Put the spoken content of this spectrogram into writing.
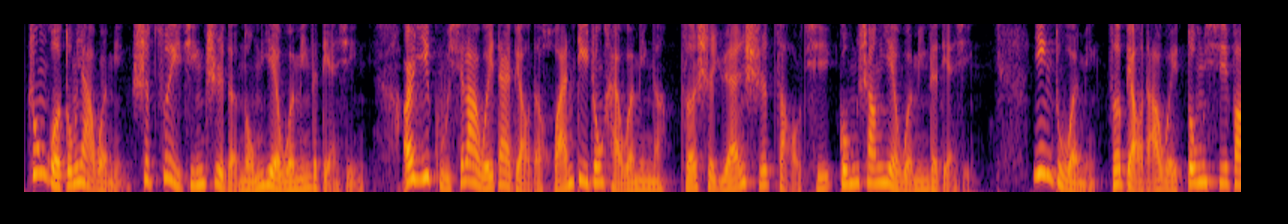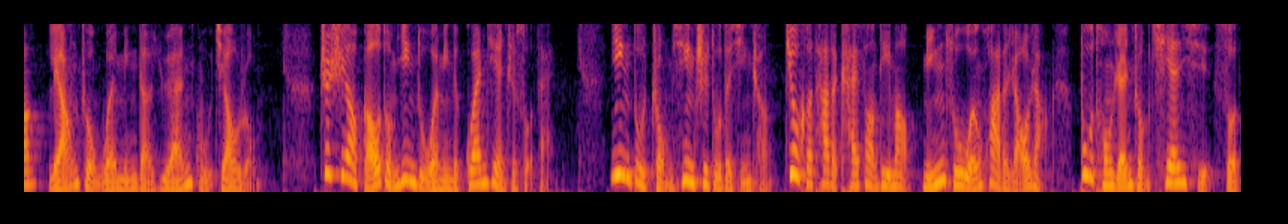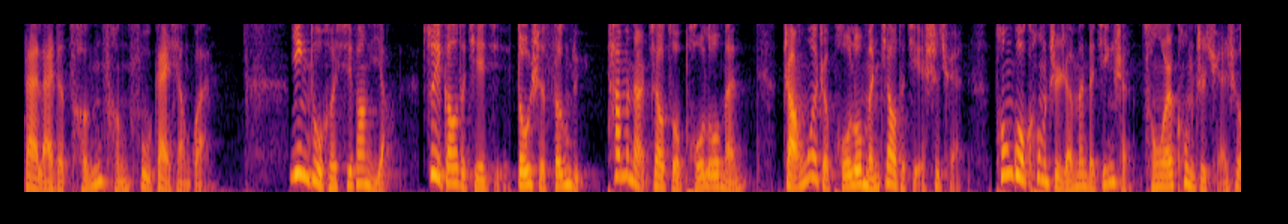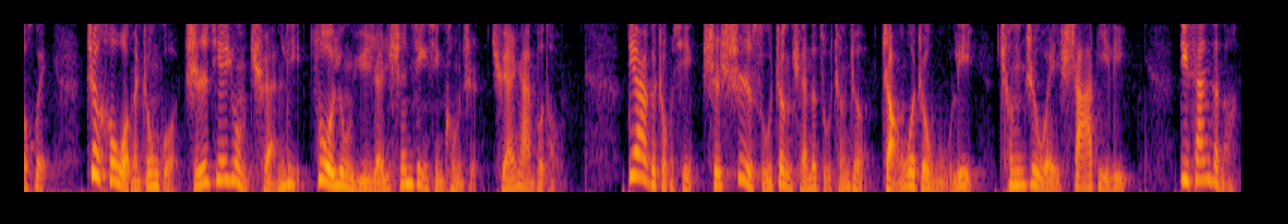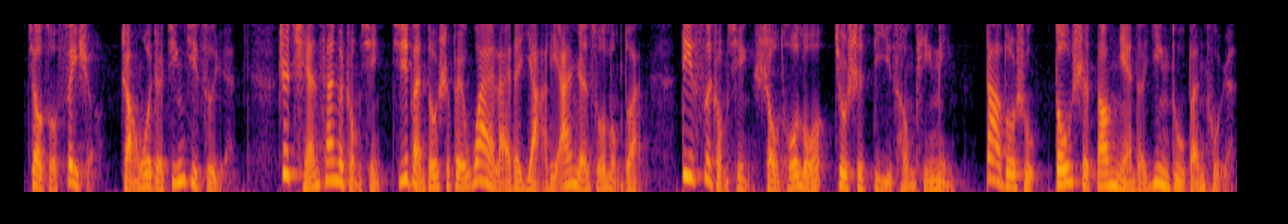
中国东亚文明是最精致的农业文明的典型，而以古希腊为代表的环地中海文明呢，则是原始早期工商业文明的典型。印度文明则表达为东西方两种文明的远古交融。这是要搞懂印度文明的关键之所在。印度种姓制度的形成，就和它的开放地貌、民族文化的扰攘、不同人种迁徙所带来的层层覆盖相关。印度和西方一样。最高的阶级都是僧侣，他们那儿叫做婆罗门，掌握着婆罗门教的解释权，通过控制人们的精神，从而控制全社会。这和我们中国直接用权力作用于人身进行控制全然不同。第二个种姓是世俗政权的组成者，掌握着武力，称之为沙地利。第三个呢叫做吠舍，掌握着经济资源。这前三个种姓基本都是被外来的雅利安人所垄断。第四种姓首陀罗就是底层平民。大多数都是当年的印度本土人。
